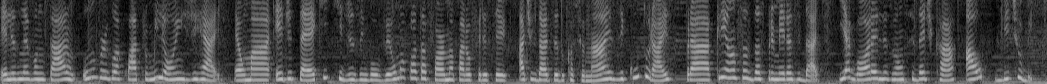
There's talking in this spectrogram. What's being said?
Eles levantaram 1,4 milhões de reais. É uma edtech que desenvolveu uma plataforma para oferecer atividades educacionais e culturais para crianças das primeiras idades. E agora eles vão se dedicar ao B2B.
